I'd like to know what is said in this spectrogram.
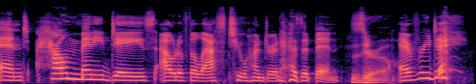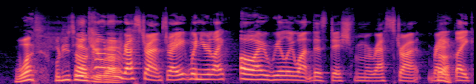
And how many days out of the last 200 has it been? zero. Every day? What? What are you talking We talking count about? on restaurants, right? When you're like, "Oh, I really want this dish from a restaurant," right? Huh. Like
